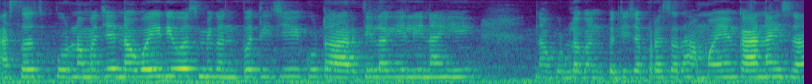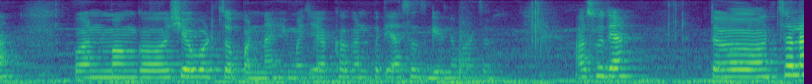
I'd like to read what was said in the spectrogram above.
असंच पूर्ण म्हणजे नवही दिवस मी गणपतीची कुठं आरतीला गेली नाही ना कुठला गणपतीचा प्रसाद हा मयंक आणायचा. पण मग शेवटचं पण नाही. म्हणजे अख्खा गणपती असंच गेलं माझं. असू द्या. तर चला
